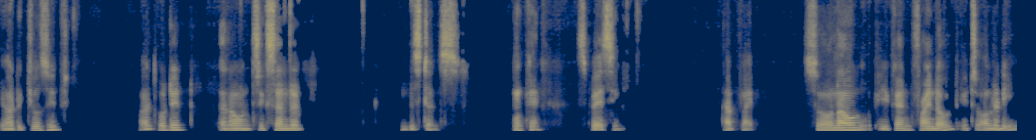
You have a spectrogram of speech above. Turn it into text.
You have to choose it. I'll put it around 600 distance. Okay. Spacing. Apply. So now you can find out it's already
